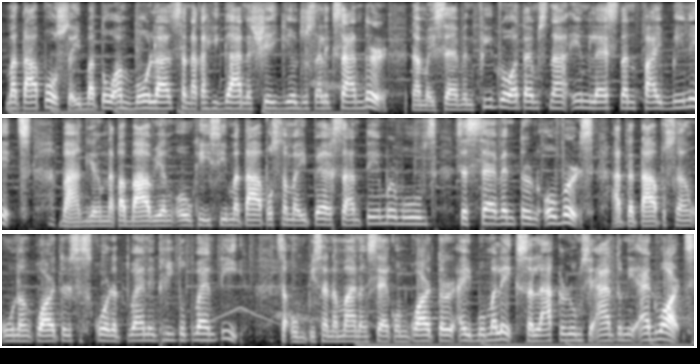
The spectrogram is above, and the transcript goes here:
matapos sa ibato ang bola sa nakahiga na Shea Gilgeous Alexander na may 7 free throw attempts na in less than 5 minutes. Bahagyang nakabawi ang OKC matapos na maipersa ang Timberwolves sa 7 turnovers at natapos nga ang unang quarter sa score na 23 to 20. Sa umpisa naman ng second quarter ay bumalik sa locker room si Anthony Edwards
